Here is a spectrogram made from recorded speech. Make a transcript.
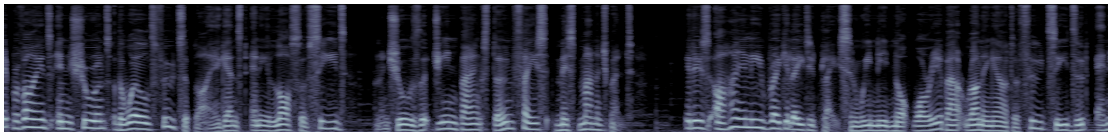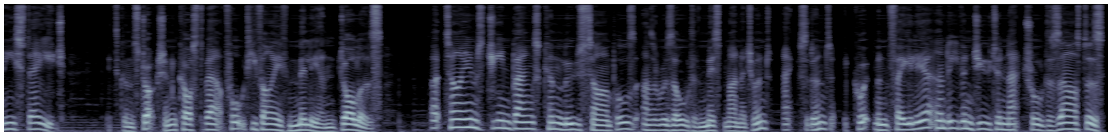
It provides insurance of the world's food supply against any loss of seeds and ensures that gene banks don't face mismanagement. It is a highly regulated place and we need not worry about running out of food seeds at any stage. Its construction cost about $45 million. At times, gene banks can lose samples as a result of mismanagement, accident, equipment failure and even due to natural disasters.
